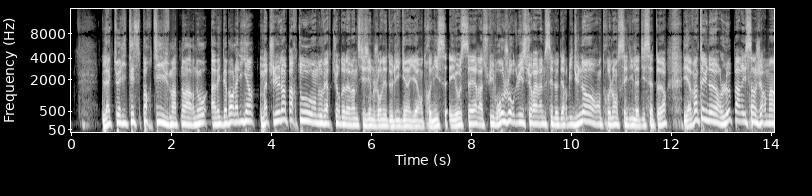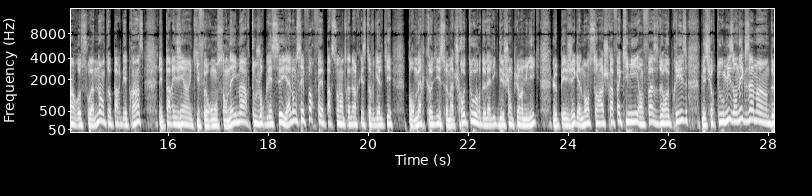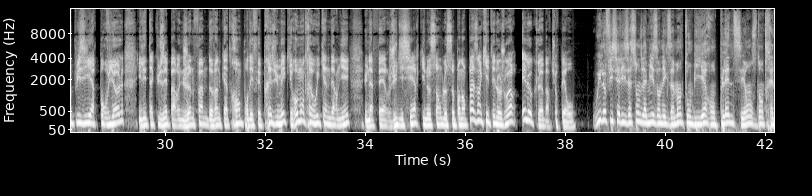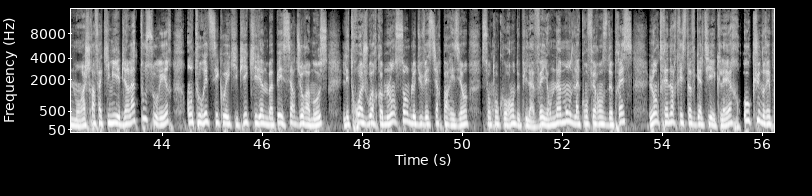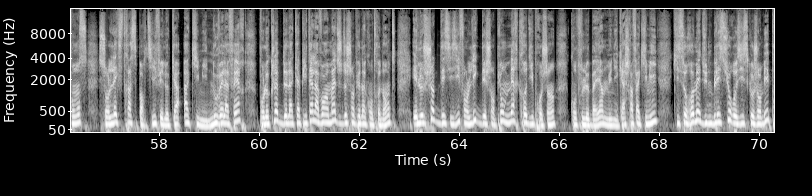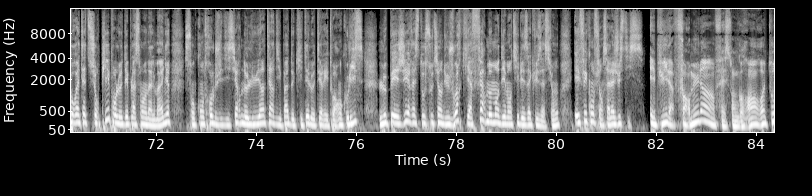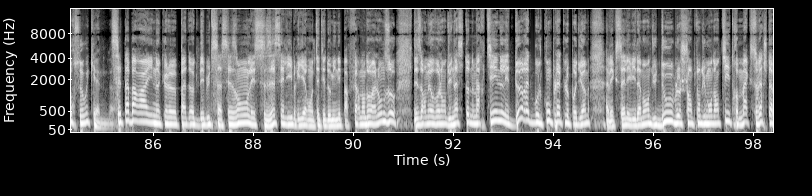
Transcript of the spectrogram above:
L'actualité sportive maintenant Arnaud avec d'abord la Ligue 1. Match nul un partout en ouverture de la 26e journée de Ligue 1 hier entre Nice et Auxerre. À suivre aujourd'hui sur RMC le derby du Nord entre Lens et Lille à 17h. Et à 21h, le Paris Saint-Germain reçoit Nantes au Parc des Princes. Les Parisiens qui feront sans Neymar, toujours blessé et annoncé forfait par son entraîneur Christophe Galtier pour mercredi ce match retour de la Ligue des Champions à Munich. Le PSG également sans Achraf Hakimi en phase de reprise, mais surtout mis en examen depuis hier pour viol. Il est accusé par une jeune jeune femme de 24 ans pour des faits présumés qui remonteraient au week-end dernier. Une affaire judiciaire qui ne semble cependant pas inquiéter le joueur et le club, Arthur Perrault. Oui, l'officialisation de la mise en examen tombe hier en pleine séance d'entraînement. Ashraf Hakimi est bien là, tout sourire, entouré de ses coéquipiers Kylian Mbappé et Sergio Ramos. Les trois joueurs, comme l'ensemble du vestiaire parisien, sont au courant depuis la veille. En amont de la conférence de presse, l'entraîneur Christophe Galtier est clair. Aucune réponse sur l'extra sportif et le cas Hakimi. Nouvelle affaire pour le club de la capitale avant un match de championnat contre Nantes et le choc décisif en Ligue des Champions mercredi prochain contre le Bayern Munich. Ashraf Hakimi, qui se remet d'une blessure aux ischio-jambiers pourrait être sur pied pour le déplacement en Allemagne. Son contrôle judiciaire ne lui interdit pas de quitter le territoire. En coulisses, le PSG reste au soutien du joueur qui a fermement démenti les accusations et fait confiance à la justice. Et puis la Formule 1 fait son grand retour ce week-end. C'est à Bahreïn que le paddock débute sa saison. Les essais libres hier ont été dominés par Fernando Alonso, désormais au volant d'une Aston Martin. Les deux Red Bull complètent le podium avec celle évidemment du double champion du monde en titre, Max Verstappen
